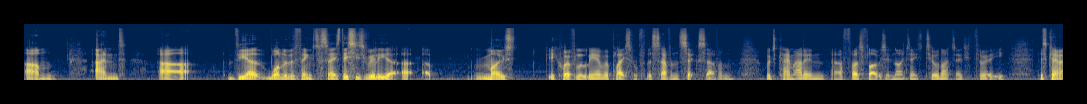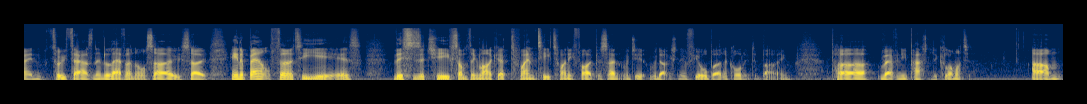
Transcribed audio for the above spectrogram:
Um, and uh, the uh, one of the things to say is this is really a, a, a most equivalently a replacement for the 767, which came out in uh, first flight was in 1982 or 1983. This came out in 2011 or so. So in about 30 years, this has achieved something like a 20 25% redu reduction in fuel burn, according to Boeing, per revenue passenger kilometre. Um,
